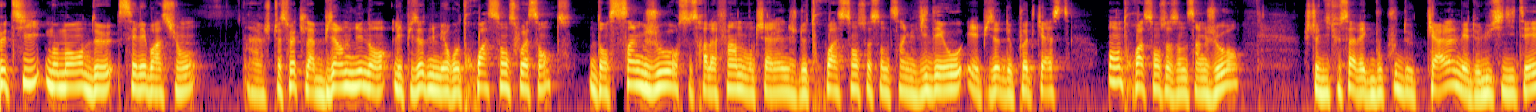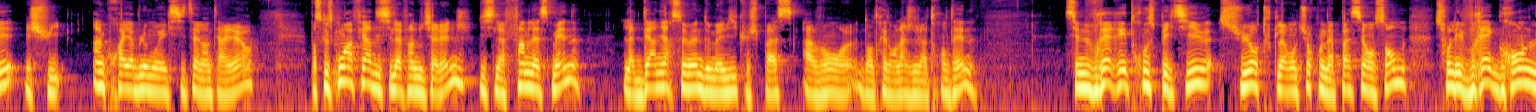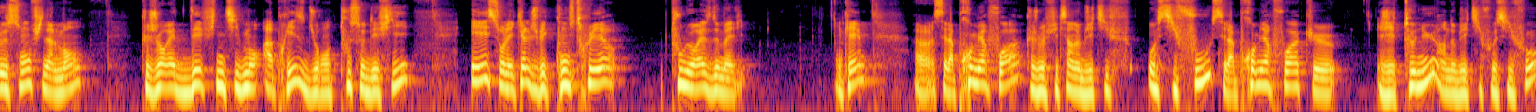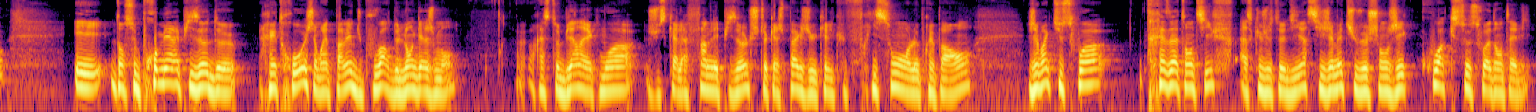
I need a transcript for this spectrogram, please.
Petit moment de célébration. Euh, je te souhaite la bienvenue dans l'épisode numéro 360. Dans 5 jours, ce sera la fin de mon challenge de 365 vidéos et épisodes de podcast en 365 jours. Je te dis tout ça avec beaucoup de calme et de lucidité, mais je suis incroyablement excité à l'intérieur. Parce que ce qu'on va faire d'ici la fin du challenge, d'ici la fin de la semaine, la dernière semaine de ma vie que je passe avant euh, d'entrer dans l'âge de la trentaine, c'est une vraie rétrospective sur toute l'aventure qu'on a passée ensemble, sur les vraies grandes leçons finalement que j'aurais définitivement apprises durant tout ce défi et sur lesquelles je vais construire tout le reste de ma vie. Euh, C'est la première fois que je me fixais un objectif aussi fou, c'est la première fois que j'ai tenu un objectif aussi fou. Et dans ce premier épisode rétro, j'aimerais te parler du pouvoir de l'engagement. Reste bien avec moi jusqu'à la fin de l'épisode. Je te cache pas que j'ai eu quelques frissons en le préparant. J'aimerais que tu sois très attentif à ce que je vais te dire si jamais tu veux changer quoi que ce soit dans ta vie.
